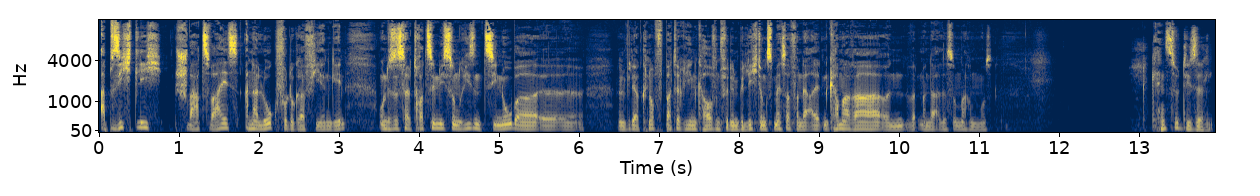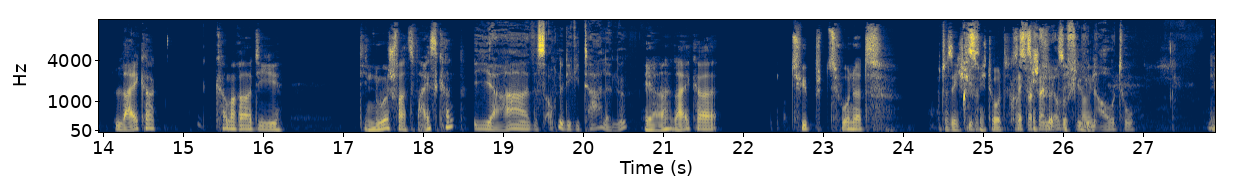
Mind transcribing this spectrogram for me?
absichtlich schwarz-weiß analog fotografieren gehen und es ist halt trotzdem nicht so ein riesen Zinnober, äh, dann wieder Knopfbatterien kaufen für den Belichtungsmesser von der alten Kamera und was man da alles so machen muss. Kennst du diese Leica-Kamera, die, die nur Schwarz-Weiß kann? Ja, das ist auch eine digitale, ne? Ja, Leica Typ 200, was weiß ich, schieß mich tot. Kostet wahrscheinlich auch so 46, viel wie ein Auto. So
